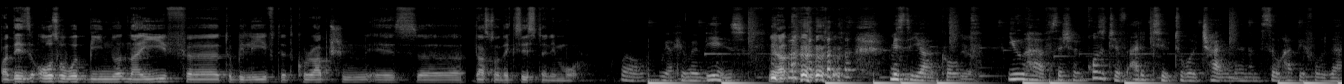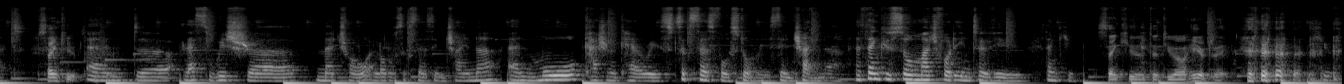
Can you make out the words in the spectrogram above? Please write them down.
But this also would be naive uh, to believe that corruption is uh, does not exist anymore. Well, we are human beings. Yeah. Mr. Jakob. Yeah you have such a positive attitude toward China, and I'm so happy for that. Thank you. And uh, let's wish uh, Metro a lot of success in China and more cash and carry successful stories in China. And thank you so much for the interview. Thank you. Thank you that you are here today. thank you.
